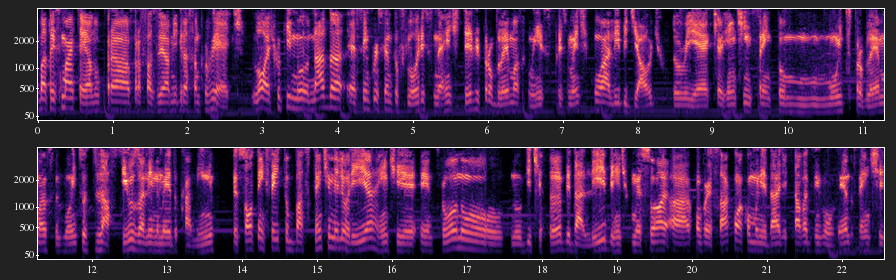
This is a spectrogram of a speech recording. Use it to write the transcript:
bateu esse martelo para fazer a migração para o React. Lógico que no, nada é 100% flores, né? A gente teve problemas com isso, principalmente com a lib de áudio do React. A gente enfrentou muitos problemas, muitos desafios ali no meio do caminho. O pessoal tem feito bastante melhoria. A gente entrou no, no GitHub da Lib, a gente começou a, a conversar com a comunidade que estava desenvolvendo para a gente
